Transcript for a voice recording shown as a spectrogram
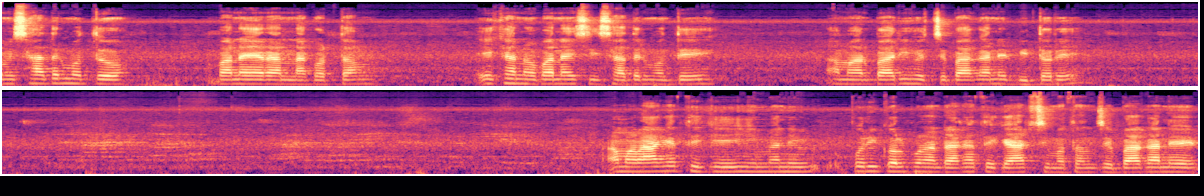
আমি ছাদের মধ্যেও বানায় রান্না করতাম। এখানেও বানাইছি ছাদের মধ্যে। আমার বাড়ি হচ্ছে বাগানের ভিতরে। আমার আগে থেকেই মানে পরিকল্পনা ঢাকা থেকে আসছি মতন যে বাগানে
